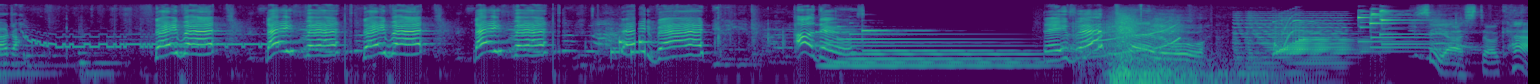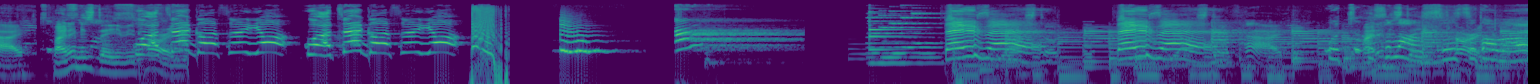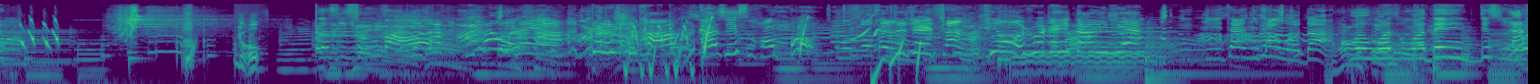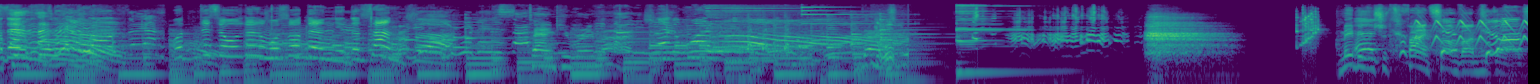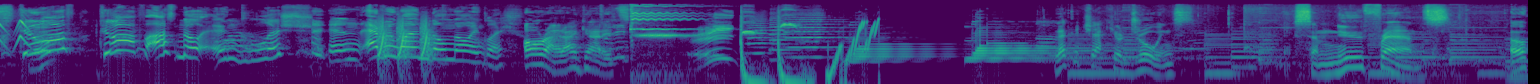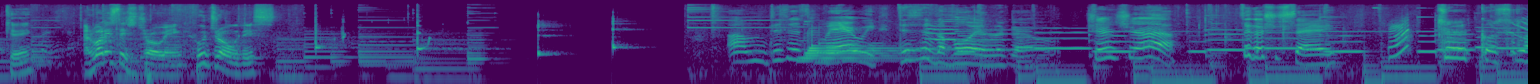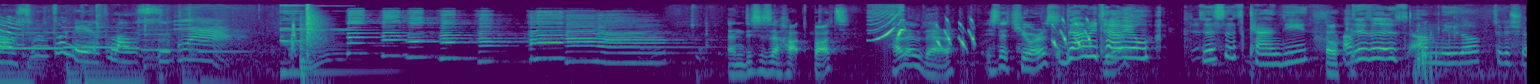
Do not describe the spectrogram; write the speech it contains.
找找。David, David, David, David, David. Oh. David. Hello. Hi. My name is David. How are you? find someone who Two of, does. two of, two of us know English, and everyone don't know English. All right, I got it. Let me check your drawings. Make some new friends. Okay. And what is this drawing? Who drew this? Um, this is Mary. This is the boy and the girl. 轩轩，这个是谁？ 这个是老师，这个也是老师。 And this is a hot pot. Hello there. Is that yours? Let me tell you, this is candy. Okay. This is um noodle. 这个是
